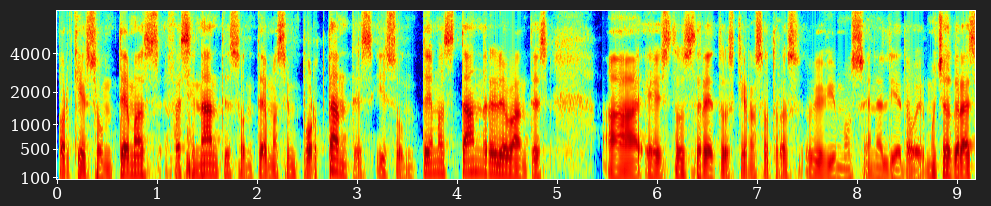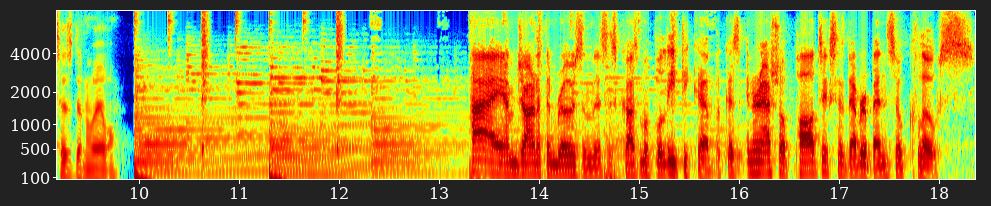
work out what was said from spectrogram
porque son temas fascinantes, son temas importantes y son temas tan relevantes a estos retos que nosotros vivimos en el día de hoy. Muchas gracias de nuevo. Hi, I'm Jonathan this is Cosmopolitica because international politics has never been so close.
